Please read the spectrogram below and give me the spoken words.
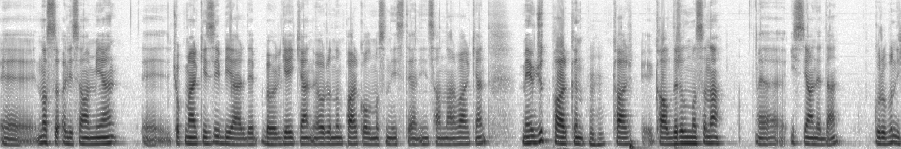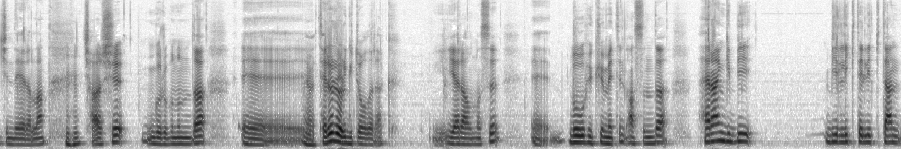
e, nasıl Ali Samiyen e, çok merkezi bir yerde bölgeyken ve oranın park olmasını isteyen insanlar varken mevcut parkın hı hı. Kar, kaldırılmasına e, isyan eden grubun içinde yer alan hı hı. çarşı grubunun da e, evet. terör örgütü olarak yer alması e, bu hükümetin aslında herhangi bir birliktelikten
